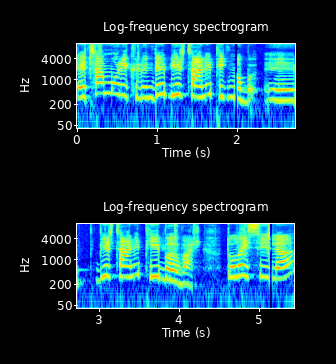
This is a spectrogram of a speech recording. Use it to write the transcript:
Eten molekülünde bir tane pigma e, bir tane pi bağı var. Dolayısıyla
